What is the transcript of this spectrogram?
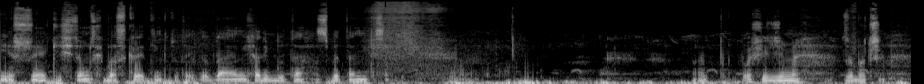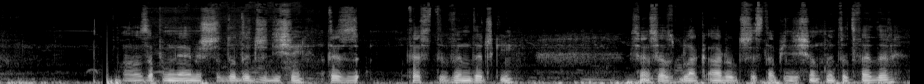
i jeszcze jakiś tam chyba skretnik tutaj dodałem i halibuta z betamixa. Posiedzimy, zobaczymy. Zapomniałem jeszcze dodać, że dzisiaj test, test wędeczki Sensas Black Arrow 350 method feather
